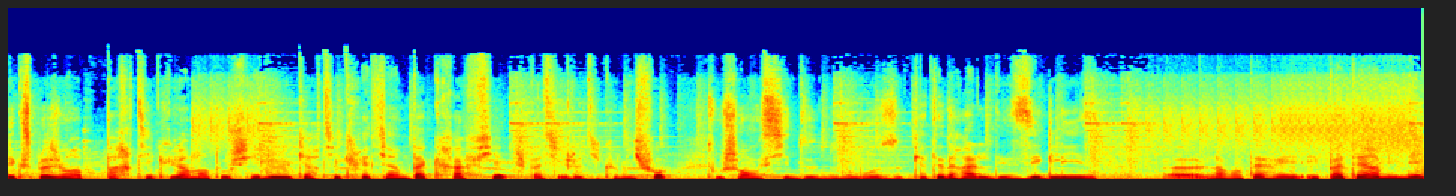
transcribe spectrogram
L'explosion a particulièrement touché le quartier chrétien d'Akrafieh, je ne sais pas si je le dis comme il faut, touchant aussi de, nombreuses cathédrales, des églises. Euh, l'inventaire n'est pas terminé.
